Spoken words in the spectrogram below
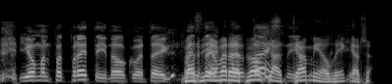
jo man pat pretī nav ko teikt. Mēs viņam varētu vēl kādu kamielu vienkārši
